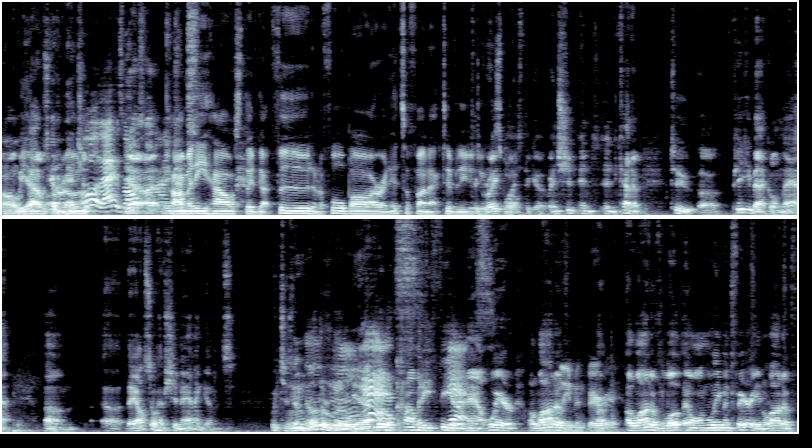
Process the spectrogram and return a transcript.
Oh, We yeah, I have was going to mention. Oh, that is Yeah, awesome. I- right? Com- comedy house. They've got food and a full bar, and it's a fun activity to It's a do great as well. place to go. And, should, and, and kind of to uh, piggyback on that, um, uh, they also have Shenanigans, which is another little Yes. little comedy theater Yes. now where a lot of Leeman Ferry. A, a lot of lo- on Leeman Ferry and a lot of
